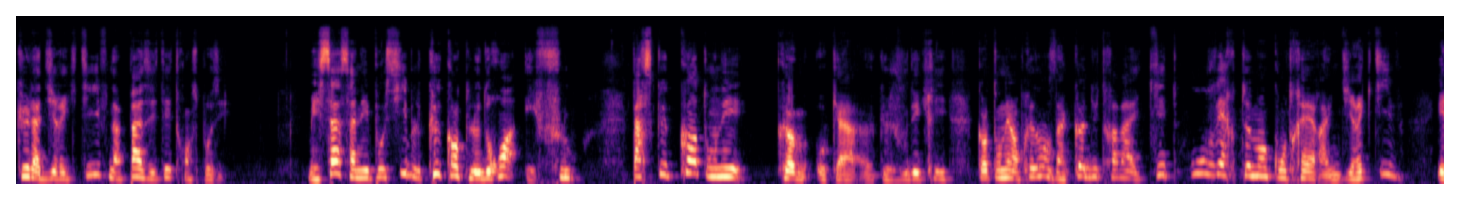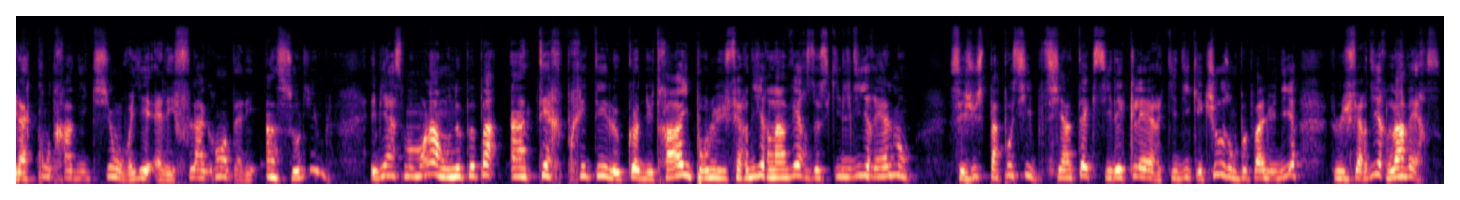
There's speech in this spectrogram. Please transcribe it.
que la directive n'a pas été transposée. Mais ça, ça n'est possible que quand le droit est flou. Parce que quand on est, comme au cas euh, que je vous décris, quand on est en présence d'un code du travail qui est ouvertement contraire à une directive, et la contradiction, vous voyez, elle est flagrante, elle est insoluble, eh bien à ce moment-là, on ne peut pas interpréter le code du travail pour lui faire dire l'inverse de ce qu'il dit réellement. C'est juste pas possible. Si un texte il est clair et qui dit quelque chose, on ne peut pas lui dire, lui faire dire l'inverse.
